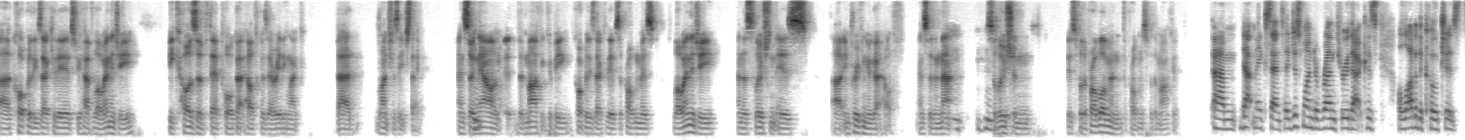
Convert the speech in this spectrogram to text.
uh, corporate executives who have low energy because of their poor gut health because they're eating like bad lunches each day. And so mm-hmm. now the market could be corporate executives. The problem is low energy and the solution is uh, improving your gut health. And so then that mm-hmm. solution is for the problem, and the problem's for the market. Um, that makes sense. I just wanted to run through that because a lot of the coaches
